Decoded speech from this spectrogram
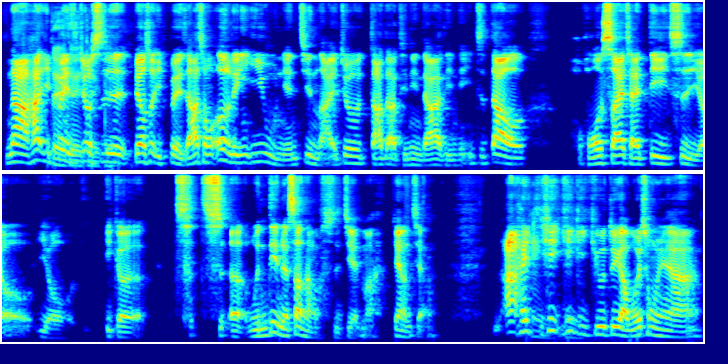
那他一辈子就是，对对对对，不要说一辈子，他从二零一五年进来就打打停停，打打停停，一直到活塞才第一次有有一个是呃稳定的上场时间嘛。这样讲啊，还 he he he 对啊，我会冲人啊，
